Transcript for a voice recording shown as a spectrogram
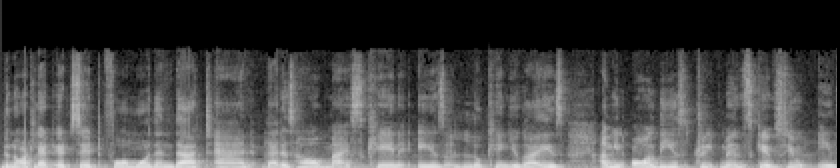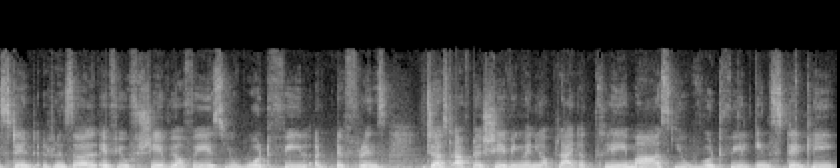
Do not let it sit for more than that. And that is how my skin is looking you guys. I mean all these treatments gives you instant result. If you shave your face you would feel a difference just after shaving when you apply a clay mask you would feel instantly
